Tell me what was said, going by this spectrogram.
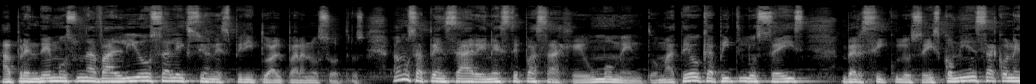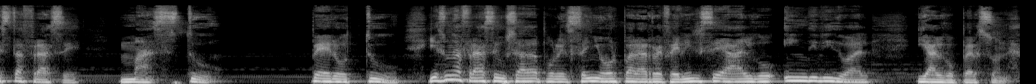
aprendemos una valiosa lección espiritual para nosotros. Vamos a pensar en este pasaje un momento. Mateo capítulo 6, versículo 6 comienza con esta frase, mas tú pero tú. Y es una frase usada por el Señor para referirse a algo individual y algo personal.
